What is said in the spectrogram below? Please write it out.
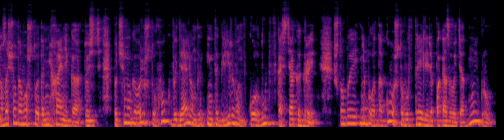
Но за счет того, что это механика, то есть почему говорю, что хук в идеале он интегрирован в core loop, в костяк игры, чтобы не было такого, что вы в трейлере показываете одну игру,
